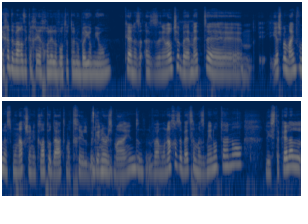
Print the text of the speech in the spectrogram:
איך הדבר הזה ככה יכול ללוות אותנו ביום-יום? כן, אז, אז אני אומרת שבאמת אה, יש במיינדפולנס מונח שנקרא תודעת מתחיל, נכון. beginner's mind, והמונח הזה בעצם מזמין אותנו להסתכל על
